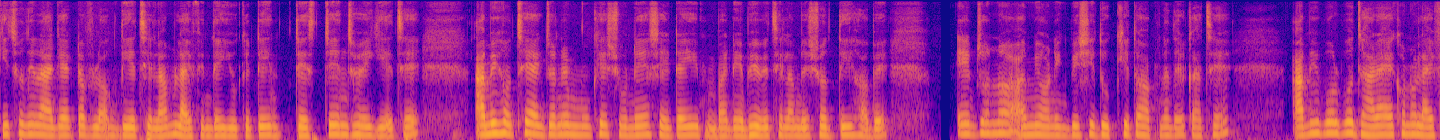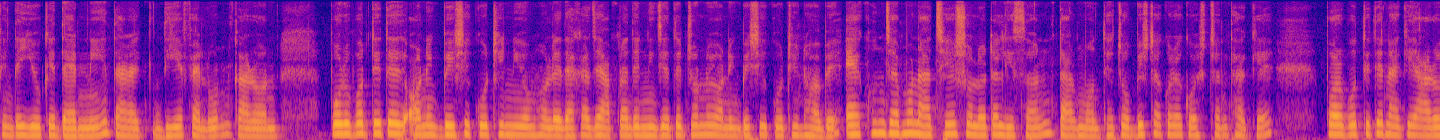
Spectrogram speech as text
কিছুদিন আগে একটা ভ্লগ দিয়েছিলাম life in the UK test change হয়ে গিয়েছে। আমি হচ্ছে একজনের মুখে শুনে সেটাই মানে ভেবেছিলাম যে সত্যিই হবে। এর জন্য আমি অনেক বেশি দুঃখিত আপনাদের কাছে। আমি বলব যারা এখনও লাইফ ইন দ্য ইউকে দেননি, তারা দিয়ে ফেলুন। কারণ পরবর্তীতে অনেক বেশি কঠিন নিয়ম হলে দেখা যায় আপনাদের নিজেদের জন্যই অনেক বেশি কঠিন হবে। এখন যেমন আছে ষোলোটা লিসন তার মধ্যে চব্বিশটা করে কোশ্চেন থাকে। পরবর্তীতে নাকি আরও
